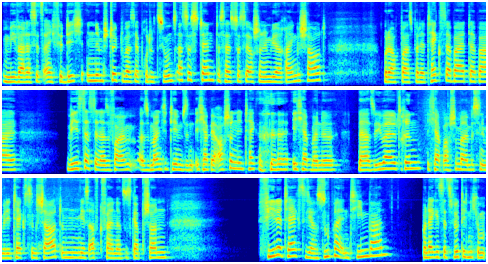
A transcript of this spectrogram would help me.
Wie war das jetzt eigentlich für dich in dem Stück? Du warst ja Produktionsassistent, das heißt, du hast ja auch schon wieder reingeschaut. Oder auch warst bei der Textarbeit dabei. Wie ist das denn? Also vor allem, also manche Themen sind, ich habe ja auch schon den Text, ich habe meine Nase überall drin. Ich habe auch schon mal ein bisschen über die Texte geschaut und mir ist aufgefallen, also es gab schon viele Texte, die auch super intim waren. Und da geht es jetzt wirklich nicht um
